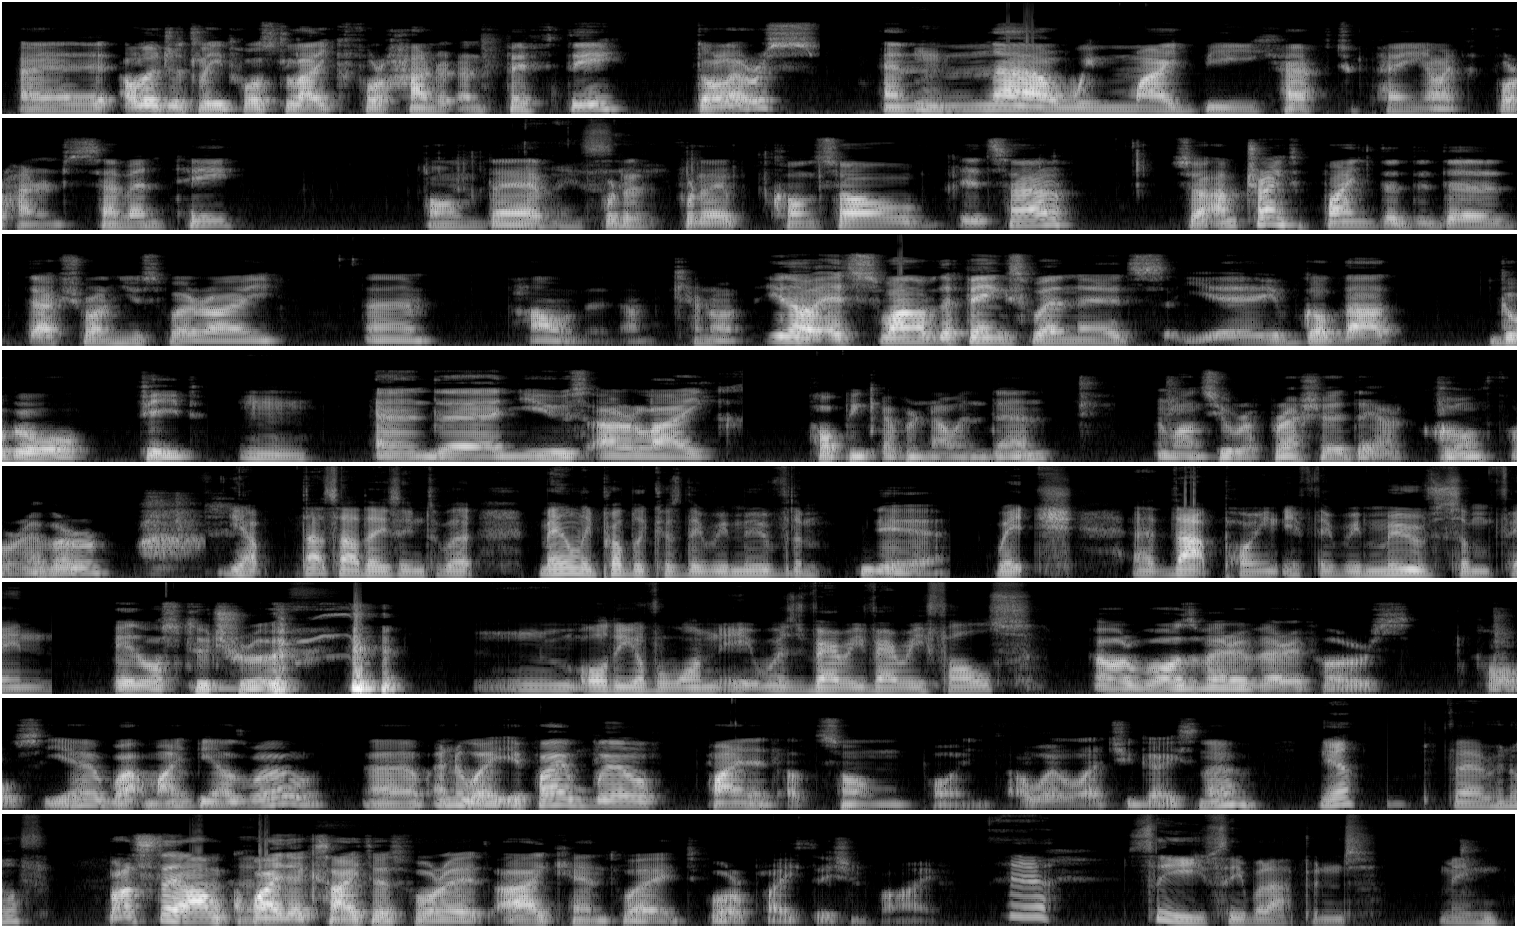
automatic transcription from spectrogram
Uh, allegedly, it was like four hundred and fifty dollars and Hmm. now we might be have to pay like 470 on the I for the for the console itself. So I'm trying to find the the, the, the actual news where I um, found it. I cannot. You know, it's one of the things when it's you've got that Google feed Mm. And the news are like popping every now and then. And once you refresh it, they are gone forever. Yep, that's how they seem to work. Mainly probably because they remove them. Yeah, Which, at that point, if they remove something, it was too true, mm, or the other one, it was very, very false. or was very very false. False. Yeah, what might be as well. Uh, anyway, if I will find it at some point, I will let you guys know. Yeah, fair enough. But still, I'm quite excited for it. I can't wait for PlayStation Five. Yeah, see, see what happens. I mean,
